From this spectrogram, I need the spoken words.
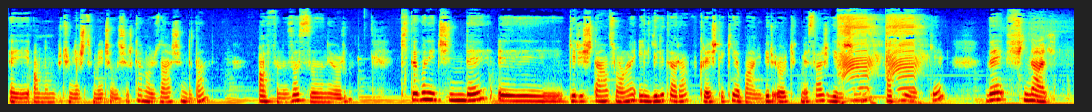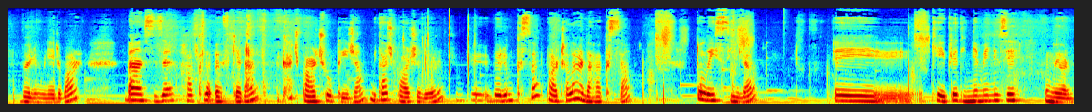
E, anlamı bütünleştirmeye çalışırken. O yüzden şimdiden affınıza sığınıyorum. Kitabın içinde e, girişten sonra ilgili taraf kreşteki yabani bir örtük mesaj girişimi, haklı öfke ve final bölümleri var. Ben size haklı öfkeden birkaç parça okuyacağım. Birkaç parça diyorum. Çünkü bölüm kısa, parçalar daha kısa. Dolayısıyla e, keyifle dinlemenizi umuyorum.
